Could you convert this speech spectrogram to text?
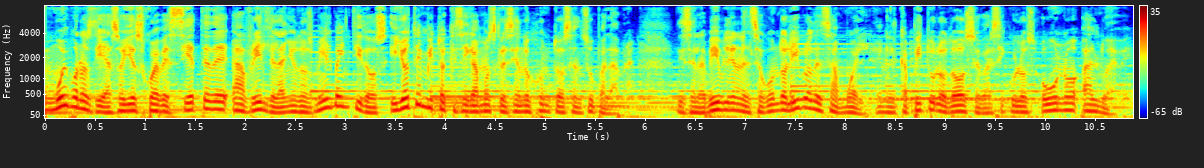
muy buenos días. Hoy es jueves 7 de abril del año 2022 y yo te invito a que sigamos creciendo juntos en su palabra. Dice la Biblia en el segundo libro de Samuel, en el capítulo 12, versículos 1 al 9.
